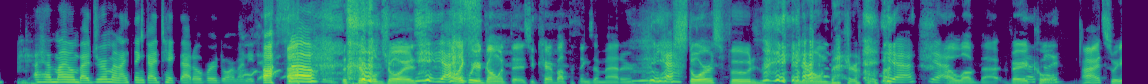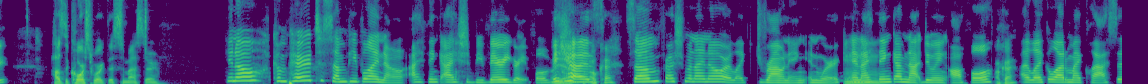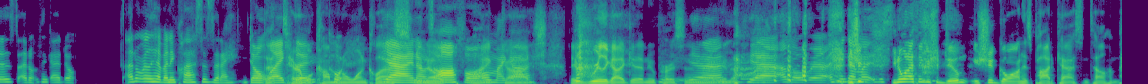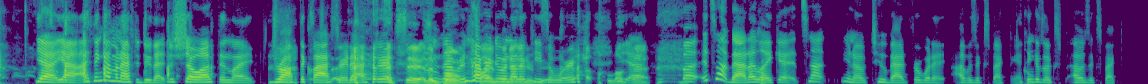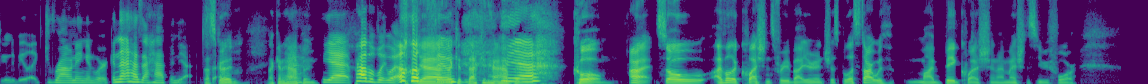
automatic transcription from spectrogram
I have my own bedroom, and I think I'd take that over a dorm any day. So the simple joys. yeah, I like where you're going with this. You care about the things that matter. life. Yeah. Stores, food, in your own bedroom. yeah, yeah. I love that. Very cool. All right, sweet. How's the coursework this semester? You know, compared to some people I know, I think I should be very grateful Oh, yeah? because okay, some freshmen I know are like drowning in work, and I Mm. think I'm not doing awful. okay. I like a lot of my classes. I don't think I don't. I don't really have any classes that I don't That like. terrible Com cor- 101 class. Yeah, I you know, it's awful. My oh my God. gosh. They really got to get a new person yeah, in there. You know? yeah, I'm over it. I think You I should- might just. You know what I think you should do? You should go on his podcast and tell him. Yeah, yeah. I think I'm gonna have to do that. Just show up and like drop the class right after. That's it. And then never boom, never do another piece of work. I love Yeah. that. But it's not bad. I Cool. like it. It's not, you know, too bad for what I, I was expecting. I think as I was- expecting to be like drowning in work, and that hasn't happened yet. That's so, good. That can yeah. happen. Yeah, probably will. yeah, that can that can happen. Yeah. Cool. All right. So I have other questions for you about your interests, but let's start with my big question. I mentioned this to you before.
